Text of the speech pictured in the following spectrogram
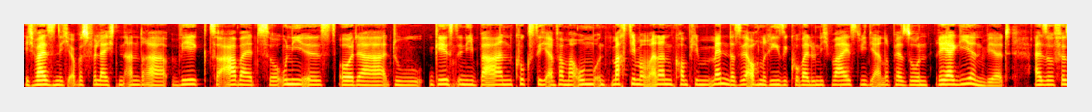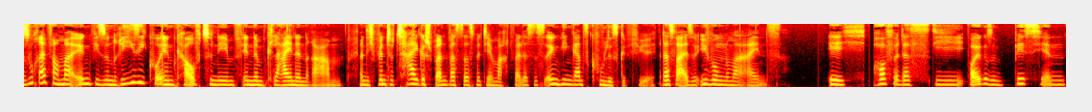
Ich weiß nicht, ob es vielleicht ein anderer Weg zur Arbeit, zur Uni ist oder du gehst in die Bahn, guckst dich einfach mal um und machst jemandem anderen ein Kompliment. Das ist ja auch ein Risiko, weil du nicht weißt, wie die andere Person Person reagieren wird. Also versuch einfach mal irgendwie so ein Risiko in Kauf zu nehmen in einem kleinen Rahmen. Und ich bin total gespannt, was das mit dir macht, weil das ist irgendwie ein ganz cooles Gefühl. Das war also Übung Nummer eins. Ich hoffe, dass die Folge so ein bisschen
